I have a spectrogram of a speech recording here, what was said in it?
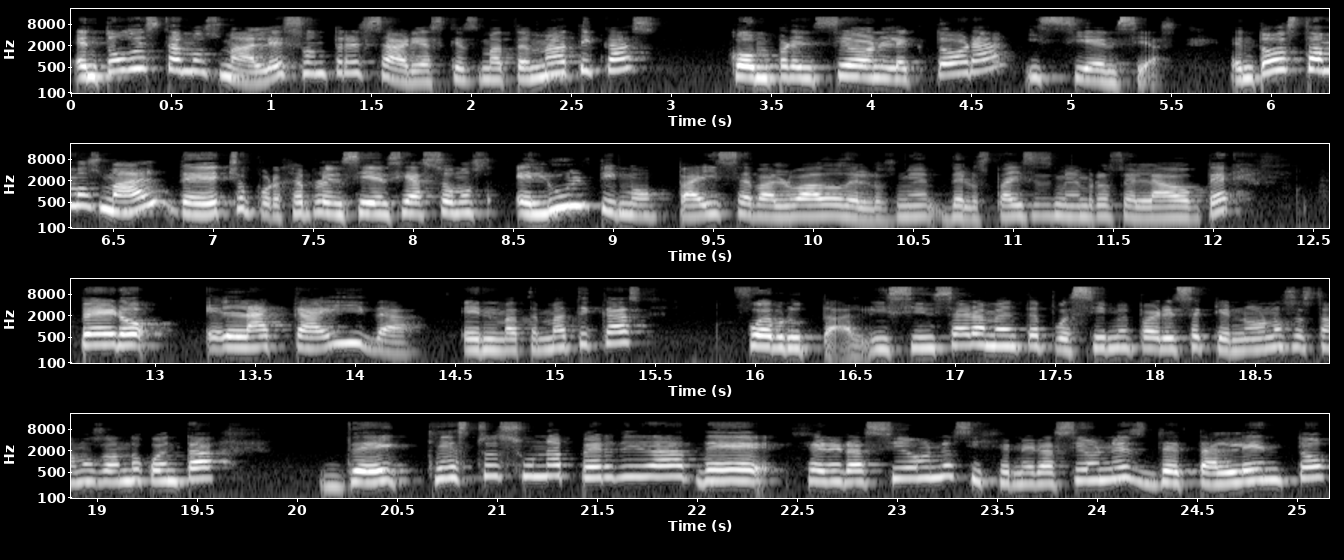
en todo estamos mal, ¿eh? son tres áreas, que es matemáticas, comprensión lectora y ciencias. En todo estamos mal. De hecho, por ejemplo, en ciencias somos el último país evaluado de los, de los países miembros de la OCDE, pero la caída en matemáticas fue brutal. Y sinceramente, pues sí me parece que no nos estamos dando cuenta de que esto es una pérdida de generaciones y generaciones de talento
